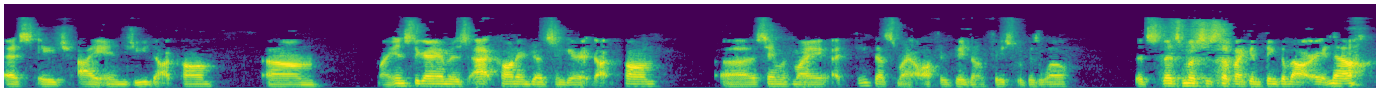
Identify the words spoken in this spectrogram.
S H I N G dot. Um, my Instagram is at ConnorJudsonGarrett.com. Uh, same with my, I think that's my author page on Facebook as well. That's that's most of the stuff I can think about right now.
